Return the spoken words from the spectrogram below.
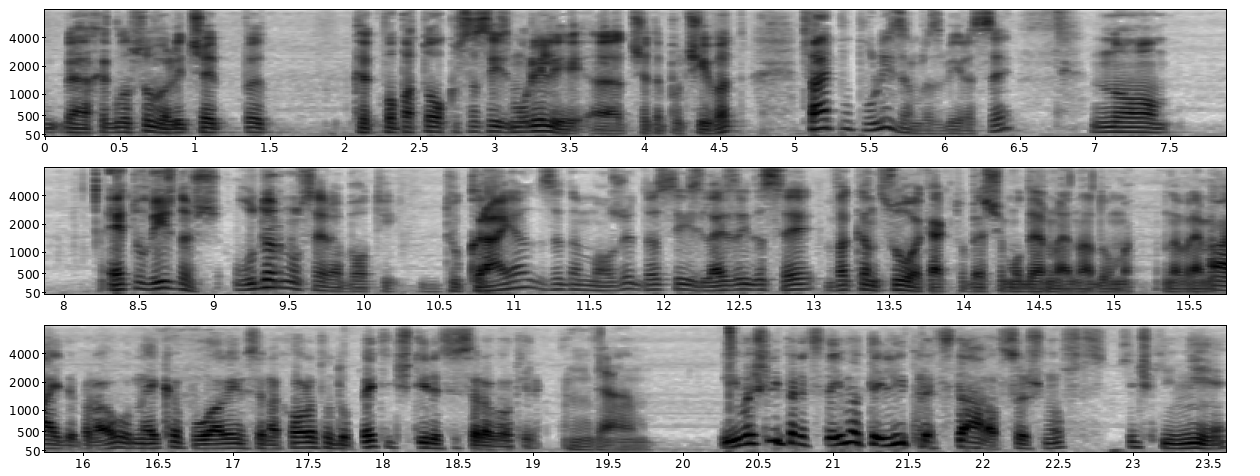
бяха гласували, че какво па толкова са се изморили, а, че да почиват. Това е популизъм, разбира се, но ето виждаш, ударно се работи до края, за да може да се излезе и да се вакансува, както беше модерна една дума на време. Айде, браво, нека полагаем се на хората до 5.40 са работили. Да. Имаш ли представа, имате ли представа всъщност, всички ние,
